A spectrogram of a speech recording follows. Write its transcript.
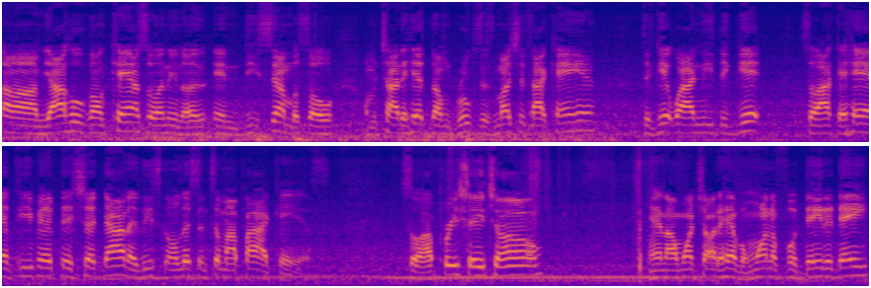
um, Yahoo gonna cancel in uh, in December. So I'm gonna try to hit them groups as much as I can to get what I need to get, so I can have even if they shut down, at least gonna listen to my podcast. So I appreciate y'all, and I want y'all to have a wonderful day today.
